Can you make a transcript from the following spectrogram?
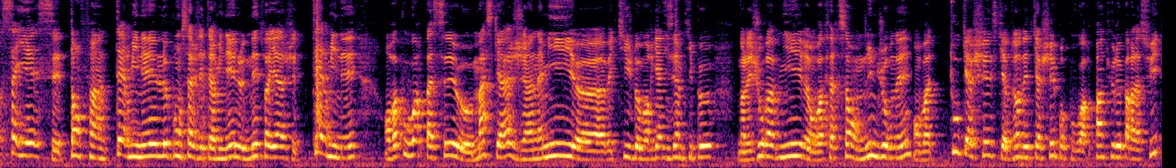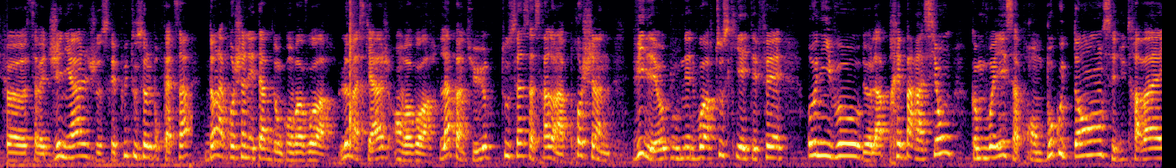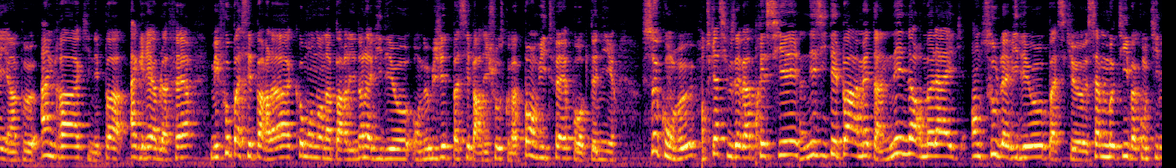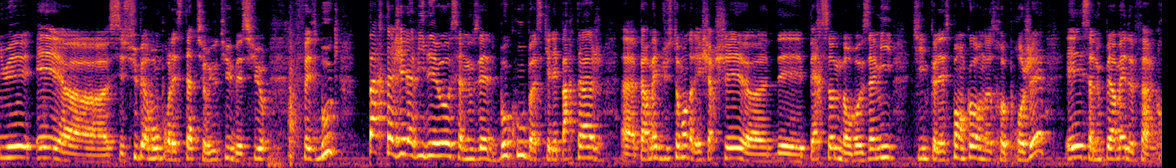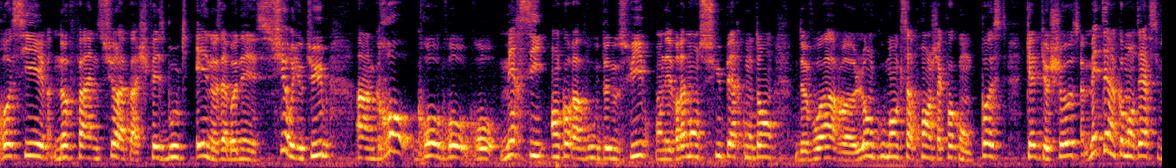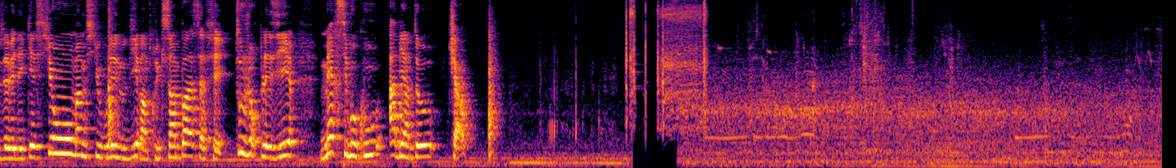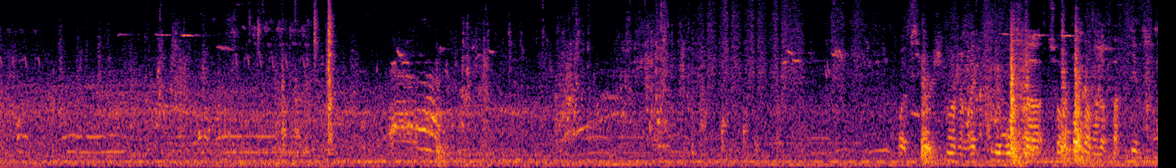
ça y est, c'est enfin terminé, le ponçage est terminé, le nettoyage est terminé. On va pouvoir passer au masquage. J'ai un ami euh, avec qui je dois m'organiser un petit peu dans les jours à venir et on va faire ça en une journée. On va tout cacher ce qui a besoin d'être caché pour pouvoir peinturer par la suite. Euh, ça va être génial, je serai plus tout seul pour faire ça. Dans la prochaine étape, donc on va voir le masquage, on va voir la peinture. Tout ça, ça sera dans la prochaine vidéo. Vous venez de voir tout ce qui a été fait au niveau de la préparation, comme vous voyez, ça prend beaucoup de temps, c'est du travail un peu ingrat qui n'est pas agréable à faire, mais il faut passer par là, comme on en a parlé dans la vidéo, on est obligé de passer par des choses qu'on n'a pas envie de faire pour obtenir ce qu'on veut. En tout cas, si vous avez apprécié, n'hésitez pas à mettre un énorme like en dessous de la vidéo parce que ça me motive à continuer et euh, c'est super bon pour les stats sur YouTube et sur Facebook. Partagez la vidéo, ça nous aide beaucoup parce que les partages euh, permettent justement d'aller chercher euh, des personnes dans vos amis qui ne connaissent pas encore notre projet et ça nous permet de faire grossir nos fans sur la page Facebook et nos abonnés sur YouTube. Un gros, gros, gros, gros merci encore à vous de nous suivre. On est vraiment super content de voir euh, l'engouement que ça prend à chaque fois qu'on poste quelque chose. Mettez un commentaire si vous avez des questions, même si vous voulez nous dire un truc sympa, ça fait toujours plaisir. Merci beaucoup, à bientôt, ciao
